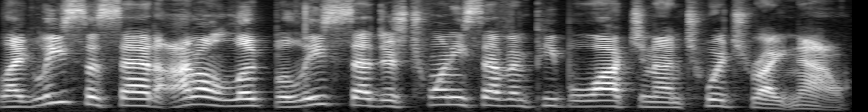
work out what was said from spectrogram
Like Lisa said, I don't look, but Lisa said there's 27 people watching on Twitch right now.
